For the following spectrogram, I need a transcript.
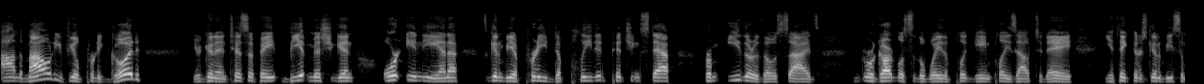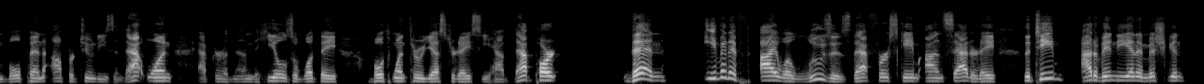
on the mound, you feel pretty good. You're going to anticipate, be it Michigan or Indiana, it's going to be a pretty depleted pitching staff from either of those sides, regardless of the way the game plays out today. You think there's going to be some bullpen opportunities in that one after on the heels of what they both went through yesterday. So you have that part. Then, even if Iowa loses that first game on Saturday, the team out of Indiana and Michigan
